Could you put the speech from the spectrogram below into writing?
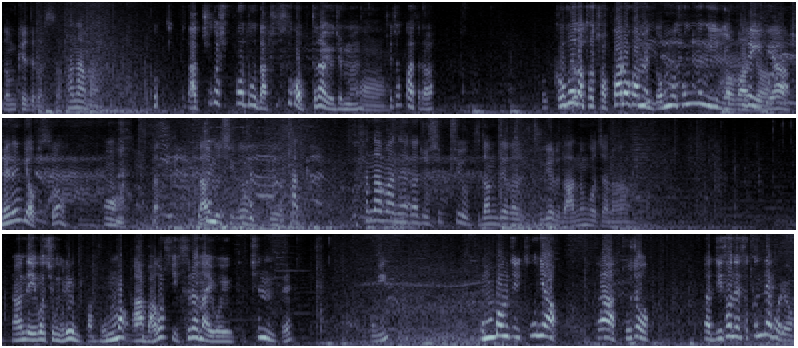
넘게 들었어 하나만. 그거 낮추고 싶어도 낮출 수가 없더라 요즘은. 어. 최저가더라. 그거보다 더 저가로 가면 너무 성능이 어 업그레이드야. 맞아. 되는 게 없어. 어. 나, 나도 지금 그 한, 하나만 해가지고 CPU 부담돼가지고 두 개로 나눈 거잖아. 야 근데 이거 지금 우리 못 막, 아 막을 수 있으려나 이거 이거 붙이는데 어잉? 본방지 소냐 야 조져 야네 선에서 끝내버려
